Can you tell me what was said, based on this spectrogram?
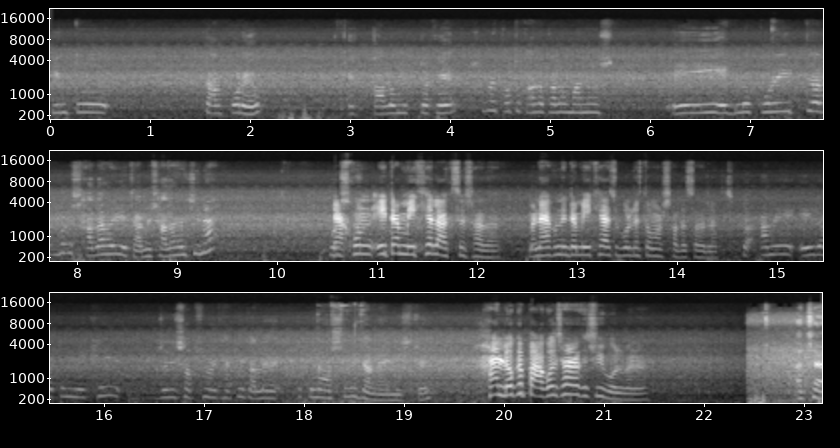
কিন্তু তারপরেও এই কালো মুখটাকে সবাই কত কালো কালো মানুষ। এই এগুলো করেই তো একবারে সাদা হয়ে গেছে। আমি সাদা হয়েছি না? এখন এটা মেখে লাগছে সাদা। মানে এখন এটা মেখে আছে বলে তোমার সাদা সাদা লাগছে। তো আমি এই রকম মেখে যদি সবসময় থাকি তাহলে কোনো অসুবিধা নাই নিশ্চয়ই। হ্যাঁ লোকে পাগল ছাড়া কিছুই বলবে না। আচ্ছা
